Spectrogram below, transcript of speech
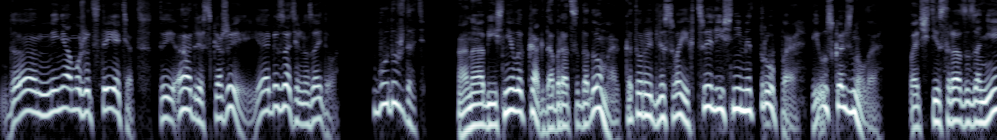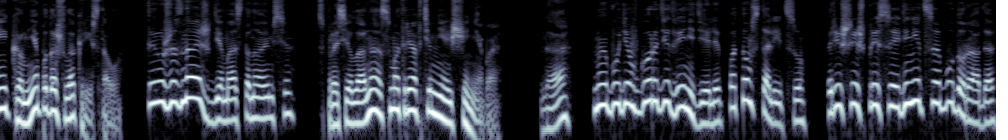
«Да меня, может, встретят. Ты адрес скажи, я обязательно зайду». «Буду ждать». Она объяснила, как добраться до дома, который для своих целей снимет трупа, и ускользнула. Почти сразу за ней ко мне подошла Кристал. «Ты уже знаешь, где мы остановимся?» — спросила она, смотря в темнеющее небо. «Да. Мы будем в городе две недели, потом в столицу. Решишь присоединиться — буду рада.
